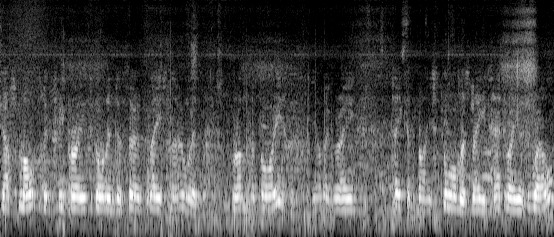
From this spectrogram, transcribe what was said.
Just Malt. Victory Parade's gone into third place now with Ronda Boy. The other grey taken by Storm has made headway as well.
